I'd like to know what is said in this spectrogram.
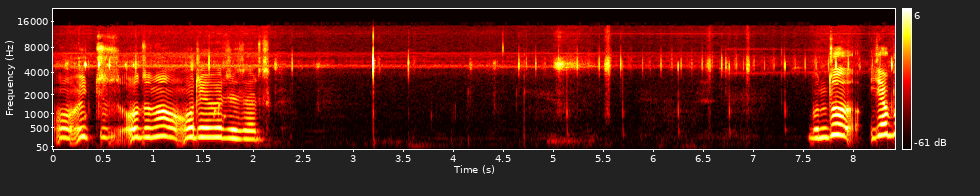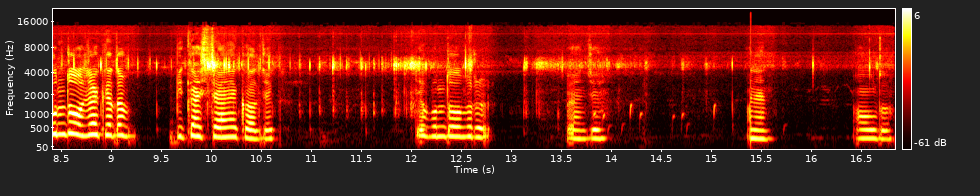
o 300 odunu oraya veririz artık. Bunda ya bunda olacak ya da birkaç tane kalacak. Ya bunda olur bence. Aynen. Oldu.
